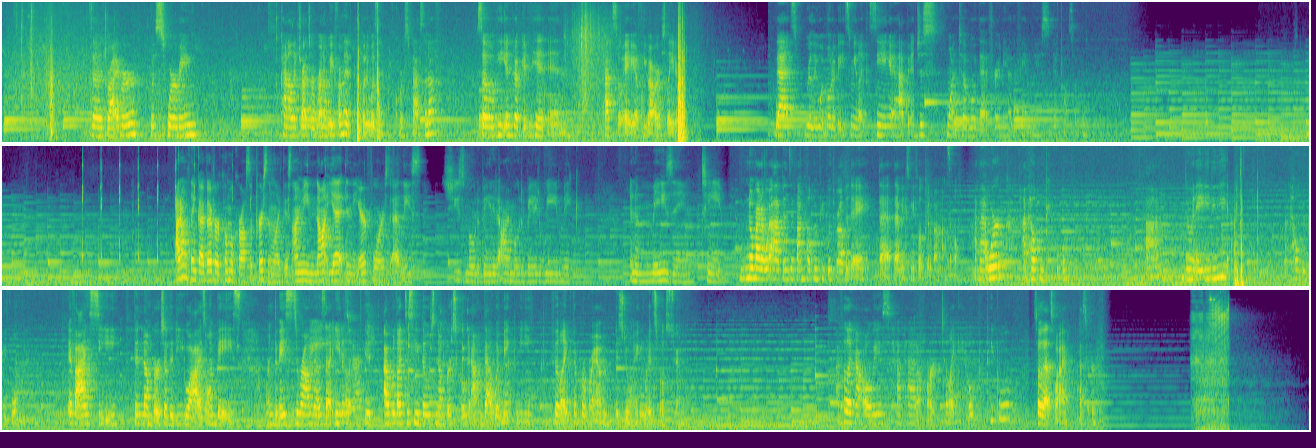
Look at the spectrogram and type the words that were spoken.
The driver was swerving, kind of like tried to run away from it, but it wasn't, of course, fast enough. So he ended up getting hit and passed away a few hours later. That's really what motivates me, like seeing it happen. Just wanting to avoid that for any other families if possible. I don't think I've ever come across a person like this. I mean, not yet in the Air Force, at least. She's motivated, I'm motivated. We make an amazing team. No matter what happens, if I'm helping people throughout the day, that, that makes me feel good about myself. I'm at work, I'm helping people. I'm doing ADD, I'm helping people. If I see the numbers of the DUIs on base, or the bases around us that you know like it, i would like to see those numbers go down. That would make me feel like the program is doing what it's supposed to. I feel like i always have had a heart to like help people so that's why i serve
